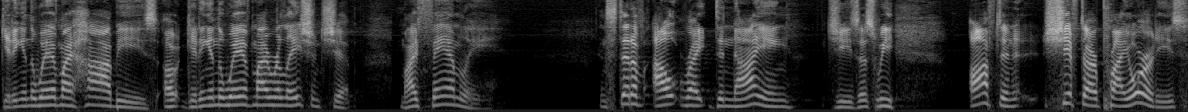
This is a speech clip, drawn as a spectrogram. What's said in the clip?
getting in the way of my hobbies, or getting in the way of my relationship, my family. Instead of outright denying Jesus, we often shift our priorities,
